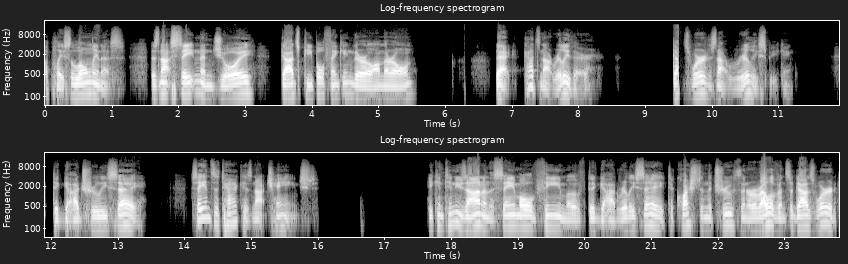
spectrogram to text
a place of loneliness? Does not Satan enjoy God's people thinking they're on their own? That God's not really there. God's word is not really speaking. Did God truly say? Satan's attack has not changed. He continues on in the same old theme of did God really say to question the truth and relevance of God's word?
